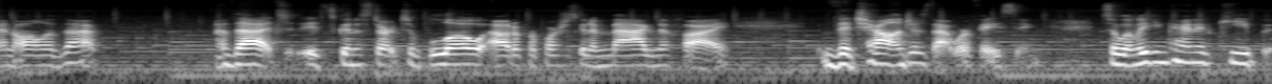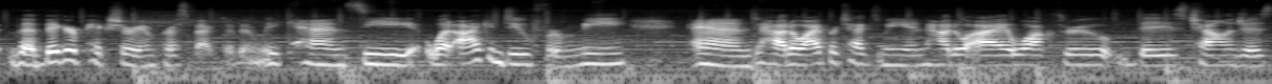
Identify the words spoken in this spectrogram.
and all of that that it's going to start to blow out of proportion it's going to magnify the challenges that we're facing so when we can kind of keep the bigger picture in perspective and we can see what i can do for me and how do I protect me and how do I walk through these challenges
